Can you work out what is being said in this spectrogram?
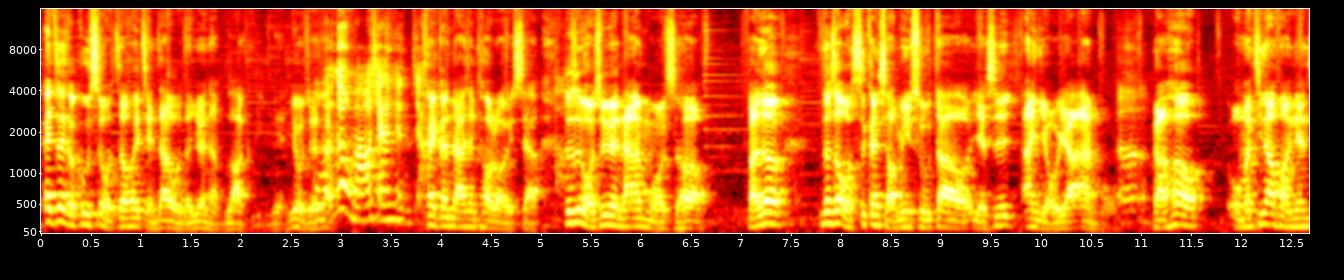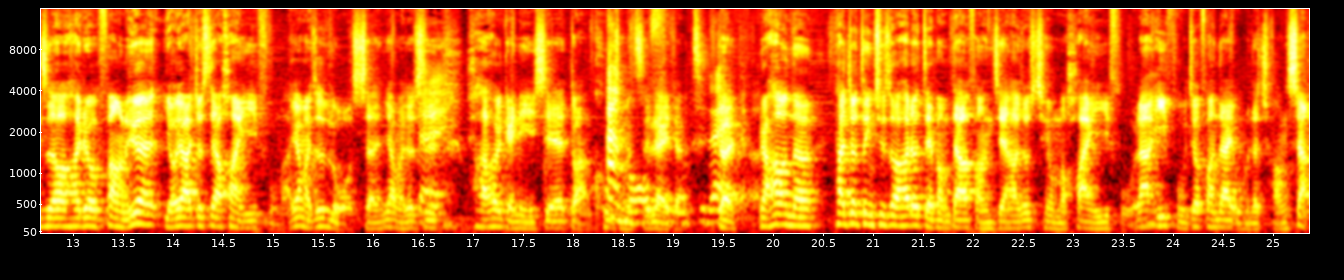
哎、这个故事我之后会剪在我的越南 vlog 里面，因为我觉得我们那我们要先先讲。可以跟大家先透露一下，就是我去越南按摩的时候，反正那时候我是跟小秘书到，也是按油压按摩，嗯。然后我们进到房间之后，他就放了，因为油压就是要换衣服嘛，要么就是裸身，要么就是他会给你一些短裤什么之类的。服。之类对，，然后呢，他就进去之后，他就直接把我们带到房间，然后就请我们换衣服，那衣服就放在我们的床上，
